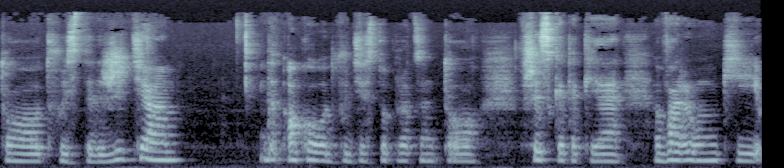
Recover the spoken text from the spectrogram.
to Twój styl życia, około 20% to wszystkie takie warunki,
